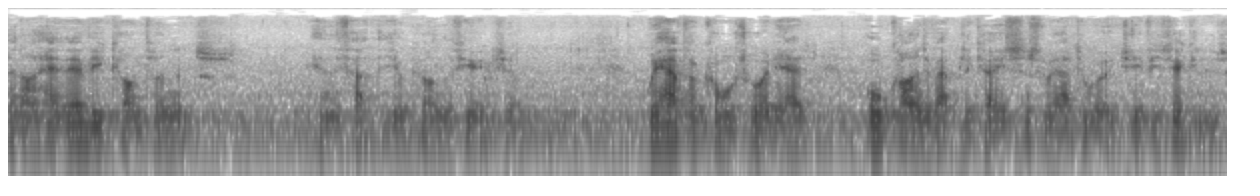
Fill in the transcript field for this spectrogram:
and I have every confidence in the fact that he'll go in the future. We have, of course, already had all kinds of applications for how to work chief executives.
